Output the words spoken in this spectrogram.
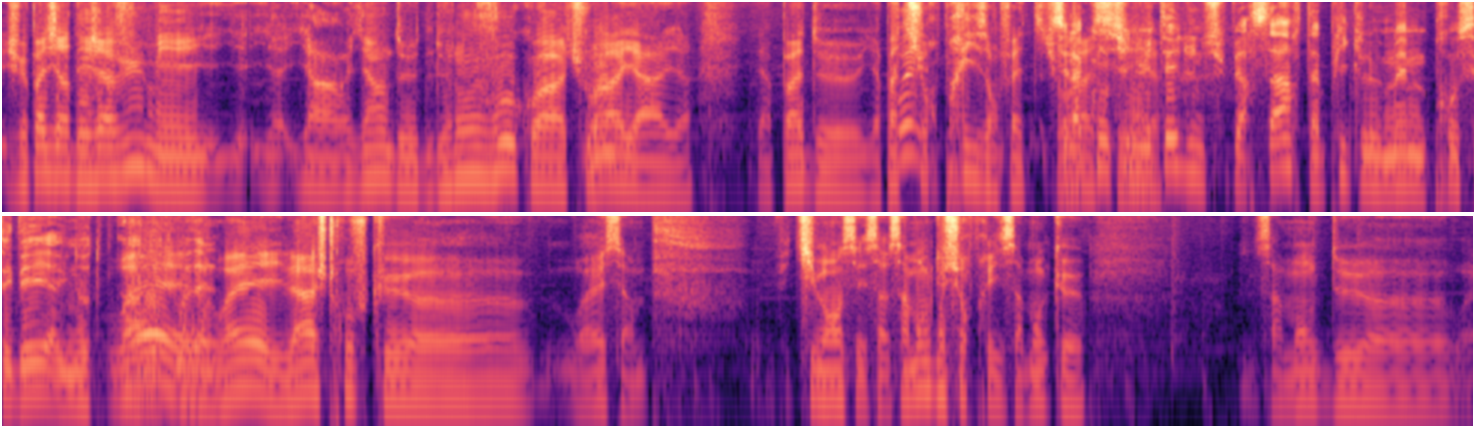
je vais pas dire déjà vu, mais il y, a- il y a rien de, de nouveau, quoi. Tu vois, il y a, y a- il y a pas de, y a pas Ouais. de surprise en fait. C'est la continuité d'une superstar, t'appliques le même procédé à, une autre, un modèle. ouais, et là je trouve que euh, ouais, c'est un pff, effectivement c'est ça, ça manque de surprise, ça manque euh, ça manque de euh, ouais,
